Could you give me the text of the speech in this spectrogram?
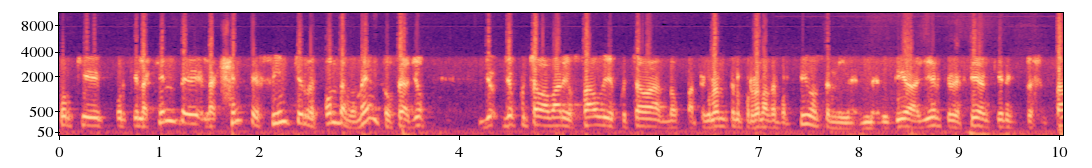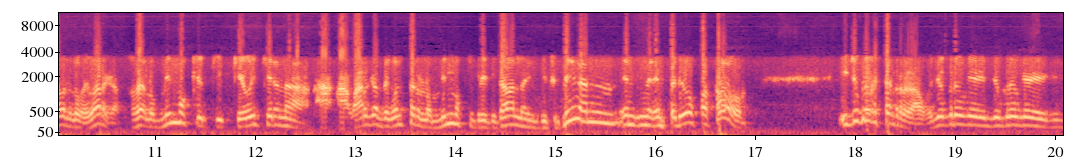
porque porque la gente la gente sinche responde a momentos o sea yo yo, yo escuchaba varios audios escuchaba los, particularmente los programas deportivos en el, día de ayer que decían que era impresentable lo de Vargas. O sea los mismos que, que, hoy quieren a, Vargas de vuelta eran los mismos que criticaban la indisciplina en, en, periodos pasados. Y yo creo que está enredado. Yo creo que yo creo que,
